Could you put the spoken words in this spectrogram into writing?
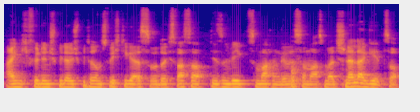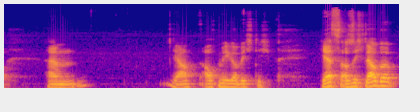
eigentlich für den Spieler, die Spielerin es wichtiger ist, so durchs Wasser diesen Weg zu machen, gewissermaßen, weil es schneller geht, so. Ähm, ja, auch mega wichtig. Jetzt, also ich glaube,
